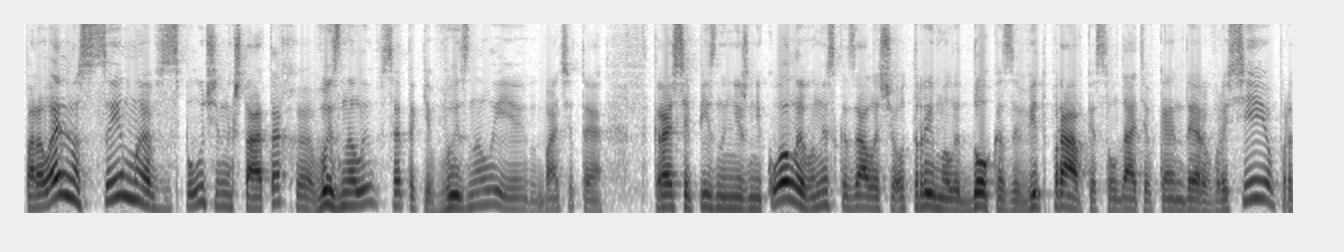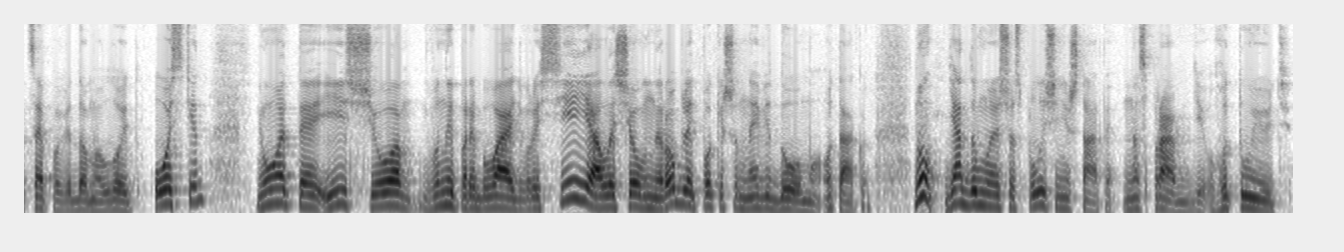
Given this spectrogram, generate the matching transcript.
паралельно з цим е, в Сполучених Штатах е, визнали, все-таки визнали, і бачите, краще пізно, ніж ніколи. Вони сказали, що отримали докази відправки солдатів КНДР в Росію. Про це повідомив Ллойд Остін. От і що вони перебувають в Росії, але що вони роблять, поки що невідомо. Отак, от ну я думаю, що Сполучені Штати насправді готують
